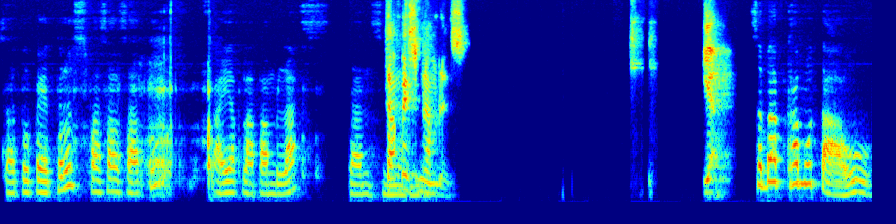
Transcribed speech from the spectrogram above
Satu Petrus pasal 1 ayat 18 dan 19. Sampai 19. Ya. Sebab kamu tahu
